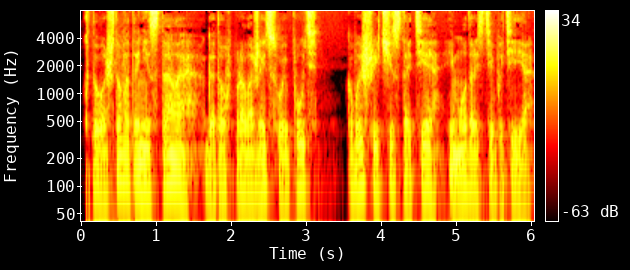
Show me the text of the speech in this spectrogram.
кто во что бы то ни стало готов проложить свой путь к высшей чистоте и мудрости бытия.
